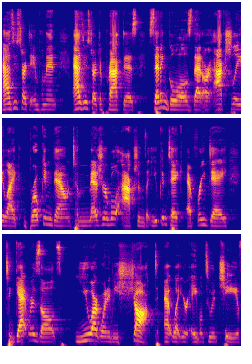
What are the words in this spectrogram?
as you start to implement, as you start to practice setting goals that are actually like broken down to measurable actions that you can take every day to get results, you are going to be shocked at what you're able to achieve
